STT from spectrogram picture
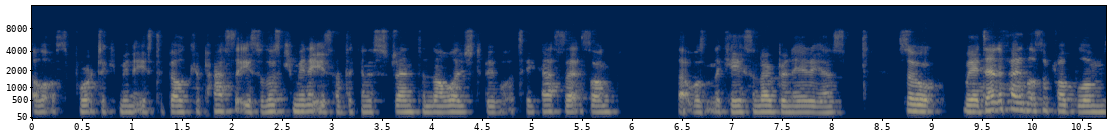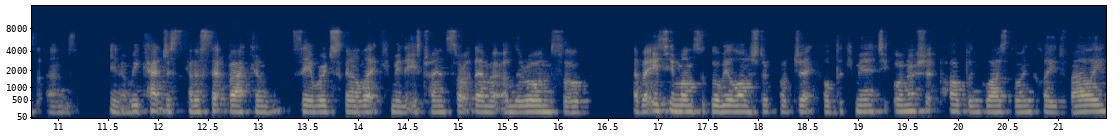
a lot of support to communities to build capacity. So those communities had the kind of strength and knowledge to be able to take assets on. That wasn't the case in urban areas. So we identified lots of problems and you know we can't just kind of sit back and say we're just going to let communities try and sort them out on their own. So about 18 months ago, we launched a project called the Community Ownership Hub in Glasgow and Clyde Valley.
